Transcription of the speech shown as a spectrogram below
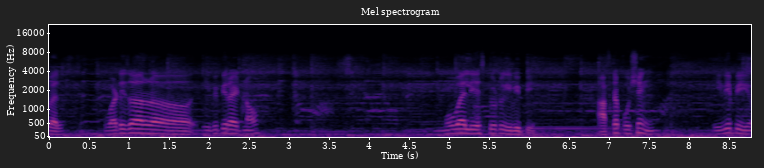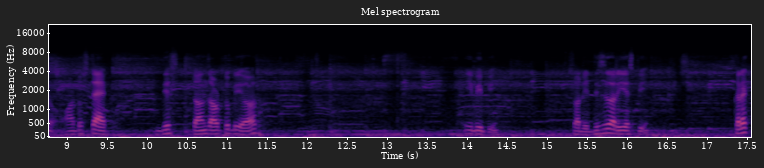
well what is our uh, EBP right now? Move while ESP to EBP after pushing EBP onto stack this turns out to be our EBP sorry this is our ESP correct?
